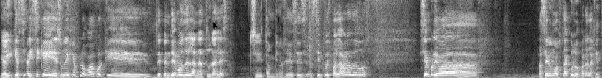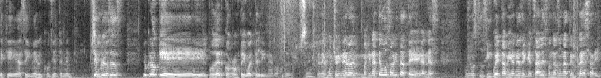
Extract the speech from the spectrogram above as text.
y ahí, que, ahí sí que es un ejemplo, ¿va? Porque dependemos de la naturaleza. Sí, también. Es, es- simples palabras, ¿no, vos? Siempre va ser un obstáculo para la gente que hace dinero inconscientemente. Siempre, Sí. o sea, es- yo creo que el poder corrompe igual que el dinero. O sea, Sí. Tener mucho dinero, imagínate vos ahorita te ganes unos tus 50 millones de quetzales, fundas una tu empresa y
